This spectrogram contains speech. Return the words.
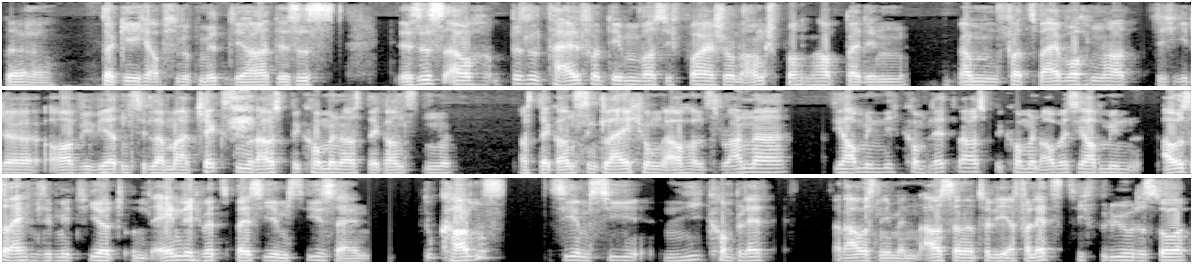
Da, da gehe ich absolut mit, ja. Das ist, das ist auch ein bisschen Teil von dem, was ich vorher schon angesprochen habe bei den ähm, vor zwei Wochen hat sich jeder, ah, wie werden sie Lamar Jackson rausbekommen aus der ganzen, aus der ganzen Gleichung, auch als Runner. Sie haben ihn nicht komplett rausbekommen, aber sie haben ihn ausreichend limitiert und ähnlich wird es bei CMC sein. Du kannst CMC nie komplett rausnehmen, außer natürlich er verletzt sich früh oder so,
